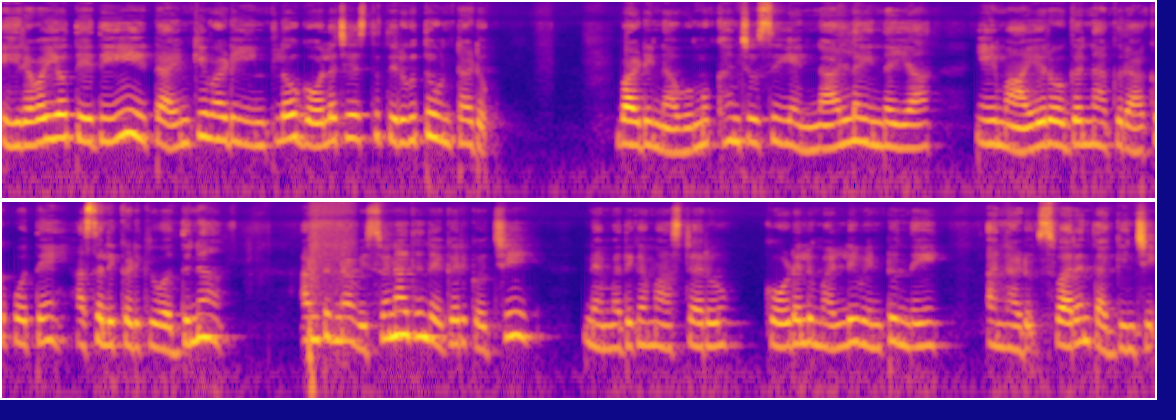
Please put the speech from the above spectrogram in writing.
ఇరవయో తేదీ ఈ టైంకి వాడి ఇంట్లో గోల చేస్తూ తిరుగుతూ ఉంటాడు. వాడి నవ్వు ముఖం చూసి ఎన్నాళ్ళయిందయ్యా? ఈ మాయ రోగం నాకు రాకపోతే అసలు ఇక్కడికి వద్దునా? అంటున్న విశ్వనాథన్ దగ్గరికి వచ్చి నెమ్మదిగా మాస్టారు కోడలు మళ్ళీ వింటుంది అన్నాడు స్వరం తగ్గించి.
